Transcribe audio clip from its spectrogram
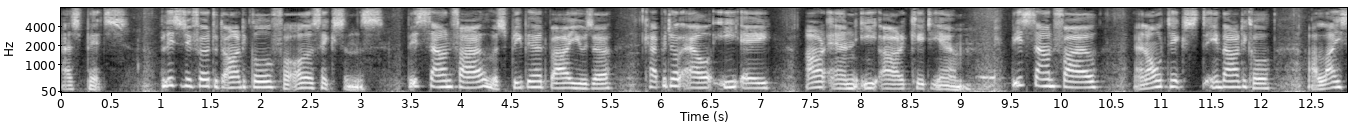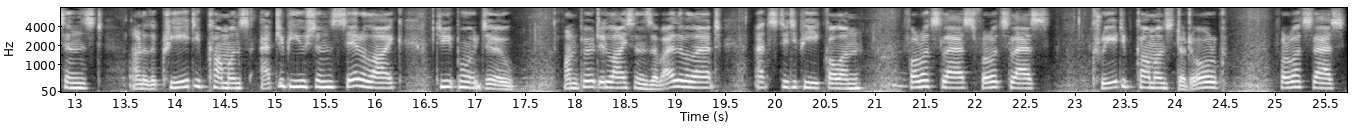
as pets. Please refer to the article for other sections. This sound file was prepared by user capital L E A R N E R K T M. This sound file and all text in the article are licensed under the Creative Commons Attribution Share Alike 3.0 unported license available at http colon forward slash forward slash creativecommons.org forward slash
